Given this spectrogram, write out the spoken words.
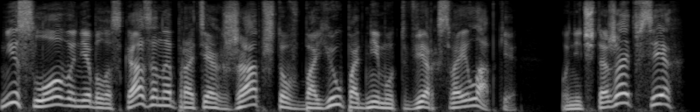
ни слова не было сказано про тех жаб, что в бою поднимут вверх свои лапки. Уничтожать всех —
